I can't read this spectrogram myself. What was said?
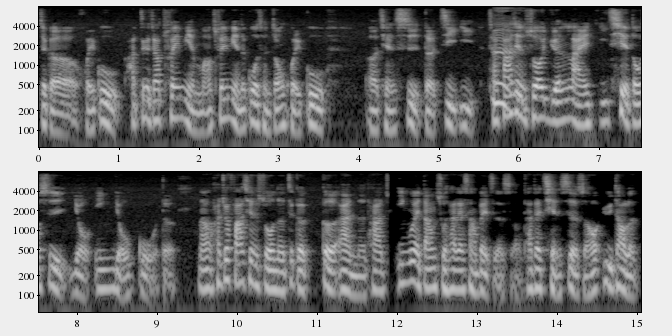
这个回顾，他这个叫催眠嘛，催眠的过程中回顾。呃，前世的记忆，才发现说原来一切都是有因有果的。然后他就发现说呢，这个个案呢，他因为当初他在上辈子的时候，他在前世的时候遇到了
